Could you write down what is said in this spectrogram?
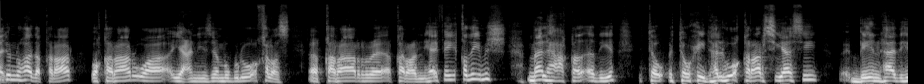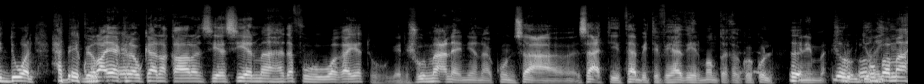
يبدو إنه هذا قرار وقرار ويعني زي ما بيقولوا خلاص آه، قرار قرار نهائي. فهي قضية مش ما لها قضية. التو- التوحيد هل هو قرار سياسي؟ بين هذه الدول حتى يكون برأيك آه، لو كان قرارا سياسيا ما هدفه وغايته؟ يعني شو المعنى إني أنا أكون ساعه ساعتي ثابتة في هذه المنطقة ككل؟ يعني بدي أغير؟ ربما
